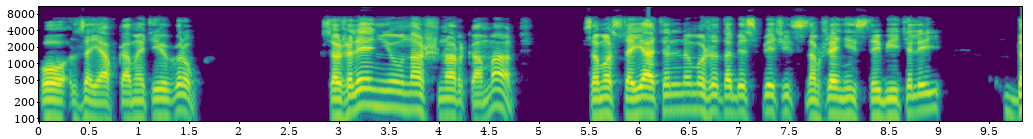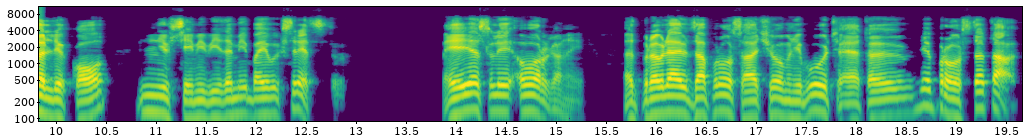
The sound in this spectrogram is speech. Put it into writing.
по заявкам этих групп. К сожалению, наш наркомат самостоятельно может обеспечить снабжение истребителей далеко не всеми видами боевых средств. И если органы отправляют запрос о чем-нибудь, это не просто так,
